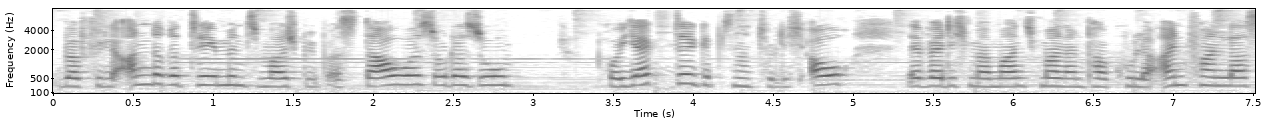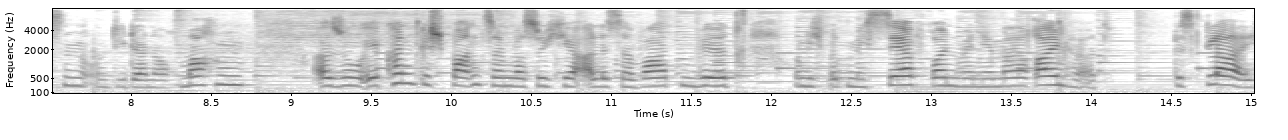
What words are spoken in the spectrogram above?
über viele andere Themen, zum Beispiel über Star Wars oder so. Projekte gibt es natürlich auch. Da werde ich mir manchmal ein paar coole einfallen lassen und die dann auch machen. Also ihr könnt gespannt sein, was euch hier alles erwarten wird. Und ich würde mich sehr freuen, wenn ihr mal reinhört. Bis gleich.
